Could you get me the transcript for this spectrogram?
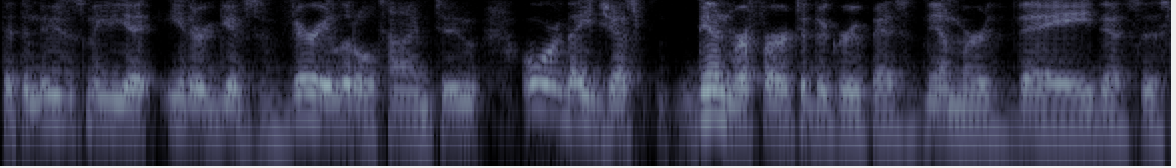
that the news media either gives very little time to, or they just then refer to the group as them or they. This is,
